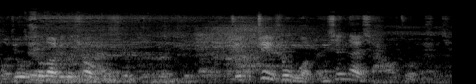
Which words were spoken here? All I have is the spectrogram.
我就收到这个效果。就这是我们现在想要做的事情。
